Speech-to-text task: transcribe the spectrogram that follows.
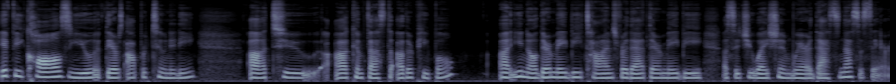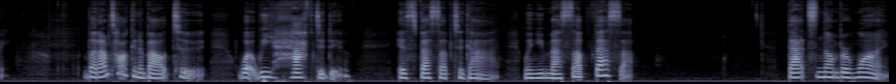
if he calls you, if there's opportunity uh, to uh, confess to other people, uh, you know, there may be times for that. There may be a situation where that's necessary. But I'm talking about to what we have to do is fess up to God. When you mess up, fess up. That's number one.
